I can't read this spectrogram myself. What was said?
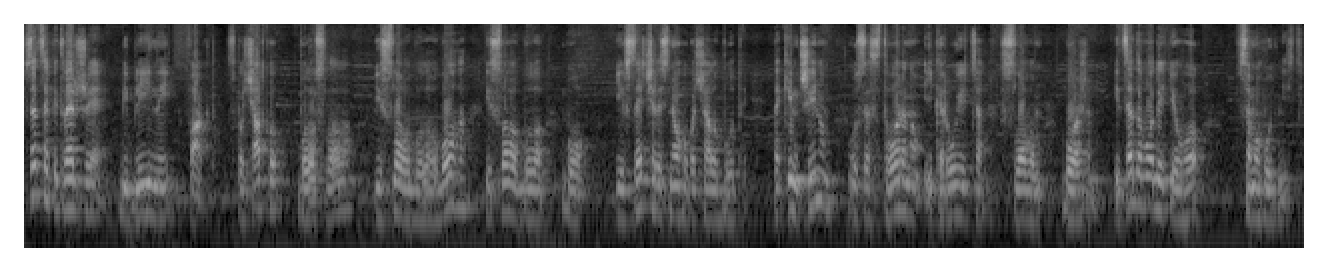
Все це підтверджує біблійний факт. Спочатку було слово, і слово було у Бога, і слово було Бог. І все через нього почало бути. Таким чином усе створено і керується Словом Божим. І це доводить його всемогутність.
